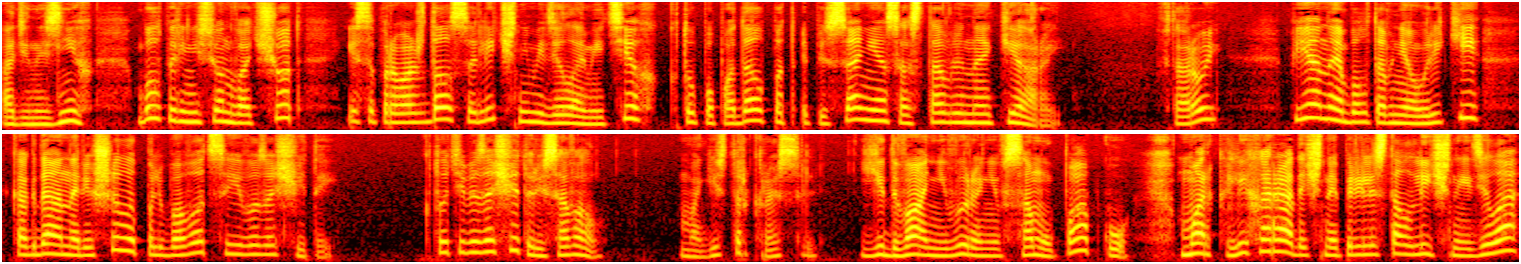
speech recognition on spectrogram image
Один из них был перенесен в отчет и сопровождался личными делами тех, кто попадал под описание, составленное Киарой. Второй — Пьяная болтовня у реки, когда она решила полюбоваться его защитой. «Кто тебе защиту рисовал?» «Магистр Крессель». Едва не выронив саму папку, Марк лихорадочно перелистал личные дела,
